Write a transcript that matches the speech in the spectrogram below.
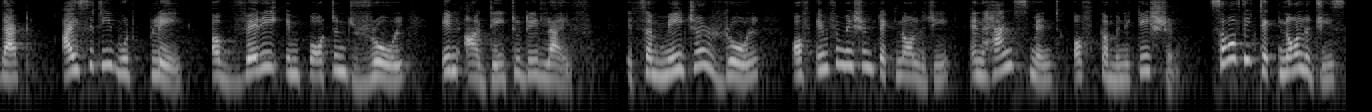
that ICT would play a very important role in our day to day life. It is a major role of information technology enhancement of communication. Some of the technologies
